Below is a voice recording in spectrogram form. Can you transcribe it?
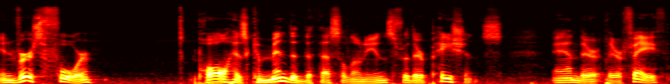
In verse 4, Paul has commended the Thessalonians for their patience and their, their faith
